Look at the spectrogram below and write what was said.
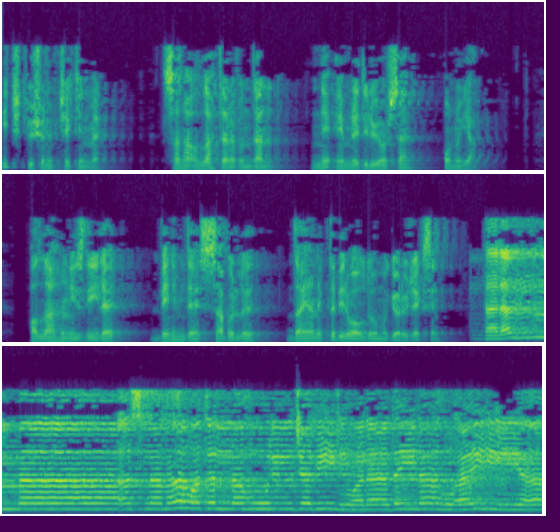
Hiç düşünüp çekinme. Sana Allah tarafından ne emrediliyorsa onu yap. Allah'ın izniyle benim de sabırlı, dayanıklı biri olduğumu göreceksin. فَلَمَّا أَسْلَمَا وَتَلَّهُ لِلْجَبِينِ وَنَادَيْنَاهُ أَن يَا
